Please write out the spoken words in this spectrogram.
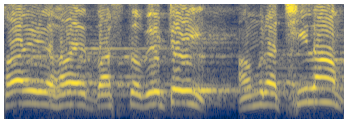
হয় হয় বাস্তব এটাই আমরা ছিলাম।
